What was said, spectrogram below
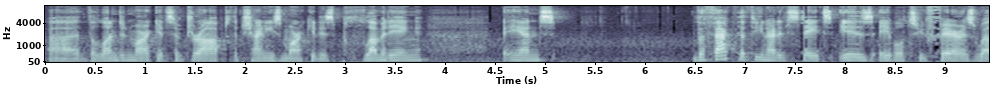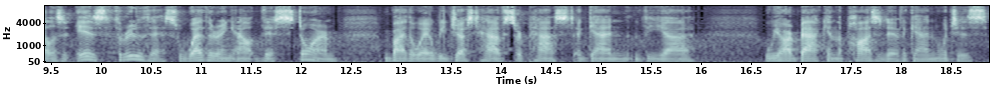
uh, the London markets have dropped, the Chinese market is plummeting, and the fact that the United States is able to fare as well as it is through this, weathering out this storm, by the way, we just have surpassed again the, uh, we are back in the positive again, which is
